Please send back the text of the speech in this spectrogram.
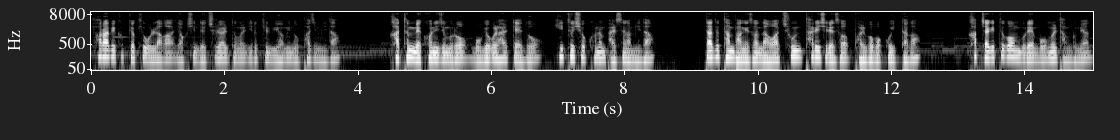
혈압이 급격히 올라가 역시 뇌출혈 등을 일으킬 위험이 높아집니다. 같은 메커니즘으로 목욕을 할 때에도 히트 쇼크는 발생합니다. 따뜻한 방에서 나와 추운 탈의실에서 벌거벗고 있다가 갑자기 뜨거운 물에 몸을 담그면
